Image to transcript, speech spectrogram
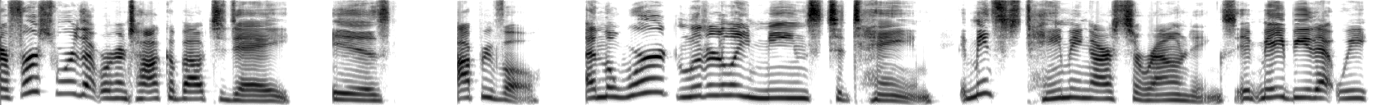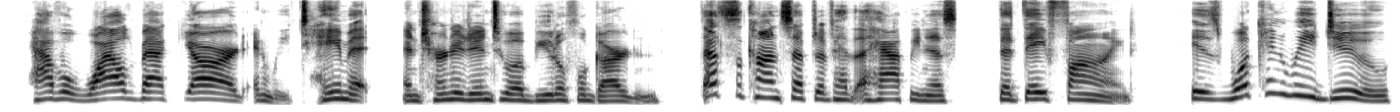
our first word that we're going to talk about today is apprivoise. And the word literally means to tame. It means taming our surroundings. It may be that we have a wild backyard and we tame it and turn it into a beautiful garden. That's the concept of the happiness that they find is what can we do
